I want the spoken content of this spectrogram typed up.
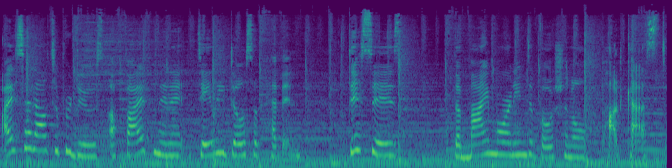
I set out to produce a five minute daily dose of heaven. This is the My Morning Devotional Podcast.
